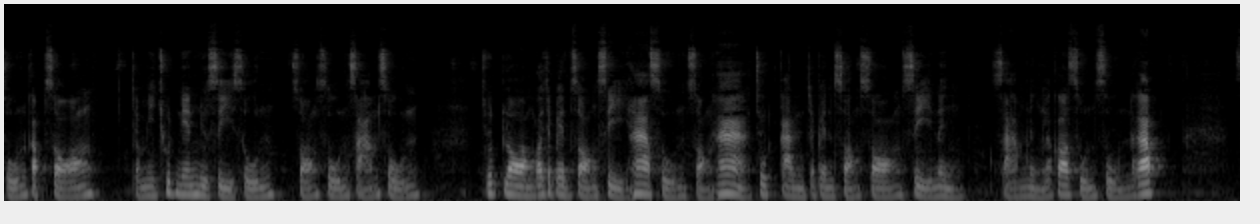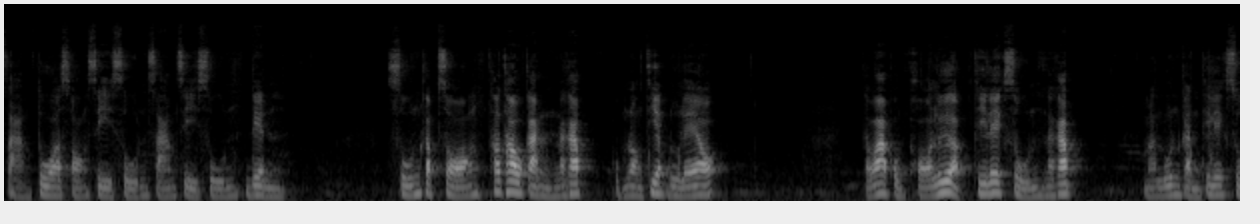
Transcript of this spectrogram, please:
0 กับ 2 จะมีชุดเน้นอยู่ 40 20 30ชุดรองก็จะเป็น 2 4 5 0 2 5 ชุดกันจะเป็น 2 2 4 1 3 1 แล้วก็ 0 0 นะครับ 3 ตัว 2 4 0 3 4 0 เด่น 0 กับ 2 เท่า ๆ กันนะครับ ผมลองเทียบดูแล้ว แต่ว่าผมขอเลือกที่เลข 0 นะครับ มาลุ้นกันที่เลข 0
